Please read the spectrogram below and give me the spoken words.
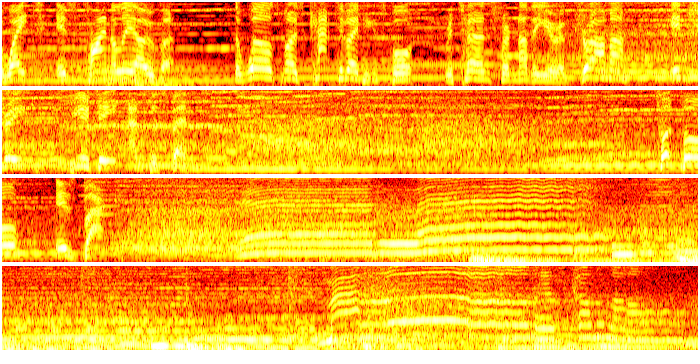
wait is finally over. The world's most captivating sport returns for another year of drama, intrigue, beauty and suspense. Football is back. Last, my love has come along.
